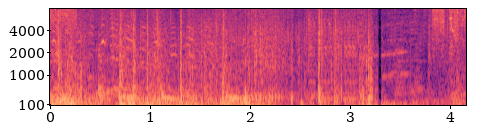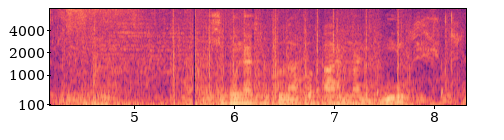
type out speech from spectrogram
На месте. Если бы у нас была бы армамент еще, то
